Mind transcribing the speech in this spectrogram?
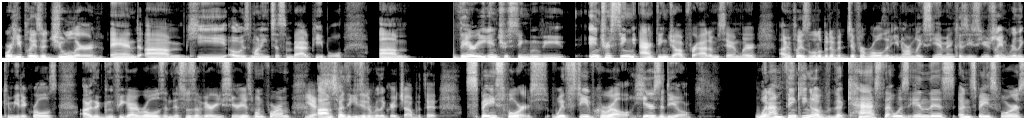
where he plays a jeweler and um, he owes money to some bad people. Um, very interesting movie. Interesting acting job for Adam Sandler. Um, he plays a little bit of a different role than you normally see him in because he's usually in really comedic roles, are the goofy guy roles, and this was a very serious one for him. yes. Um, so I think he did a really great job with it. Space Force with Steve Carell. Here's the deal. When I'm thinking of the cast that was in this in Space Force,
